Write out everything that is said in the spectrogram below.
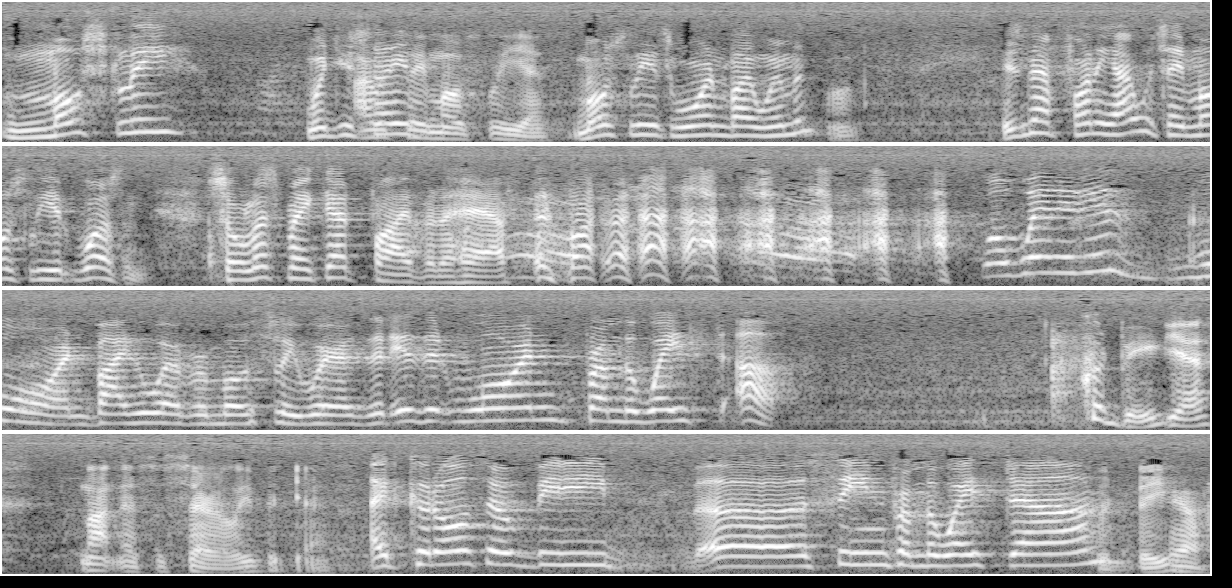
Mostly, would you say? I would say mostly, yes. mostly it's worn by women. Oh. Isn't that funny? I would say mostly it wasn't. So let's make that five and a half. Well, when it is worn by whoever mostly wears it, is it worn from the waist up? Could be. Yes, not necessarily, but yes. It could also be uh, seen from the waist down. Could be. Yeah.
